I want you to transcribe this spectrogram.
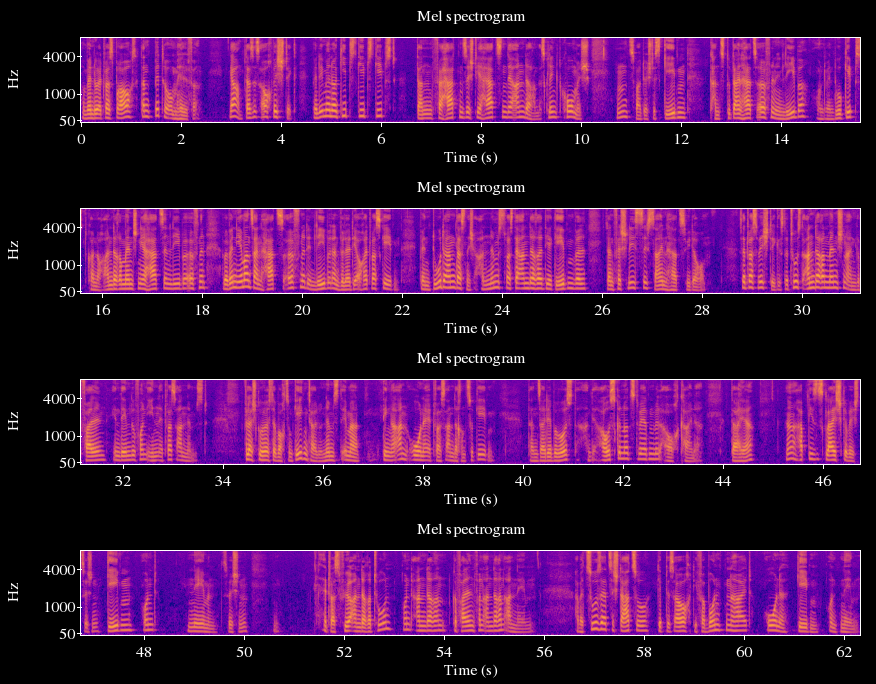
Und wenn du etwas brauchst, dann bitte um Hilfe. Ja, das ist auch wichtig. Wenn du immer nur gibst, gibst, gibst, dann verhärten sich die Herzen der anderen. Das klingt komisch. Hm, zwar durch das Geben kannst du dein Herz öffnen in Liebe und wenn du gibst, können auch andere Menschen ihr Herz in Liebe öffnen. Aber wenn jemand sein Herz öffnet in Liebe, dann will er dir auch etwas geben. Wenn du dann das nicht annimmst, was der andere dir geben will, dann verschließt sich sein Herz wiederum. Das ist etwas Wichtiges. Du tust anderen Menschen einen Gefallen, indem du von ihnen etwas annimmst. Vielleicht gehörst du aber auch zum Gegenteil. Du nimmst immer Dinge an, ohne etwas anderen zu geben dann sei dir bewusst, ausgenutzt werden will auch keiner. Daher ne, hab dieses Gleichgewicht zwischen Geben und Nehmen, zwischen etwas für andere tun und anderen Gefallen von anderen annehmen. Aber zusätzlich dazu gibt es auch die Verbundenheit ohne Geben und Nehmen.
